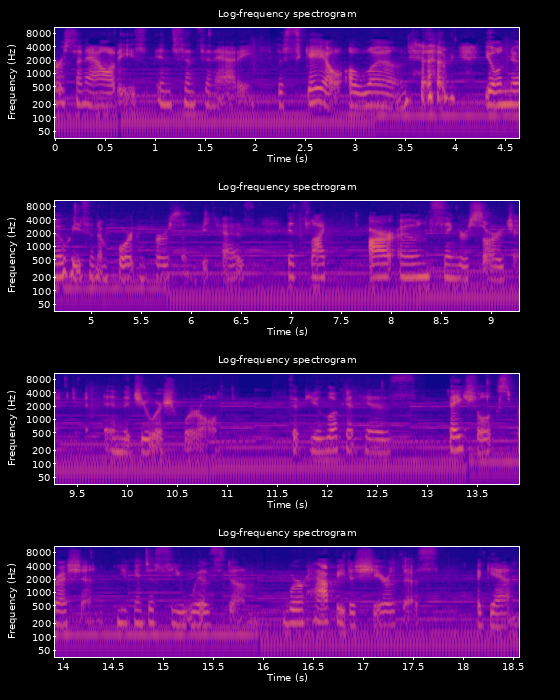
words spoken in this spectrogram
personalities in Cincinnati. The scale alone, you'll know he's an important person because it's like our own Singer Sargent in the Jewish world. If you look at his facial expression, you can just see wisdom. We're happy to share this again.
